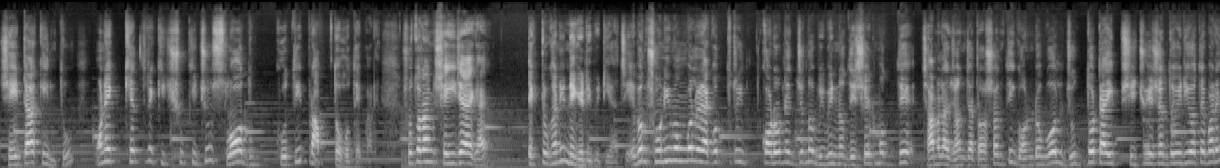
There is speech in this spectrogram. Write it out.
সেইটা কিন্তু অনেক ক্ষেত্রে কিছু কিছু স্লদ গতি প্রাপ্ত হতে পারে। সুতরাং সেই জায়গায় একটুখানি নেগেটিভিটি আছে। এবং শনি মঙ্গলের একত্রীকরণের জন্য বিভিন্ন দেশের মধ্যে ঝামেলা, ঝঞ্ঝাট, অশান্তি গণ্ডগোল যুদ্ধ টাইপ সিচুয়েশন তৈরি হতে পারে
